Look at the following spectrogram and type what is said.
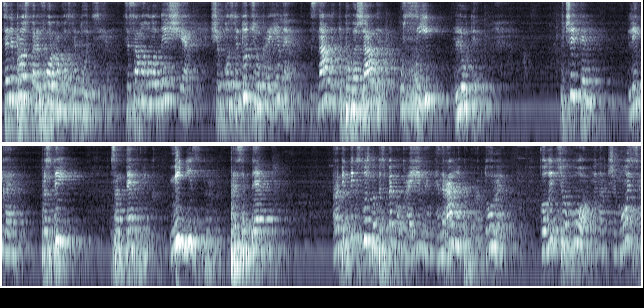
Це не просто реформа Конституції. Це саме головне ще, щоб Конституцію України знали і поважали усі люди. Вчитель, лікар, простий сантехнік, міністр, президент, робітник Служби безпеки України, Генеральної прокуратури. Коли цього ми навчимося,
